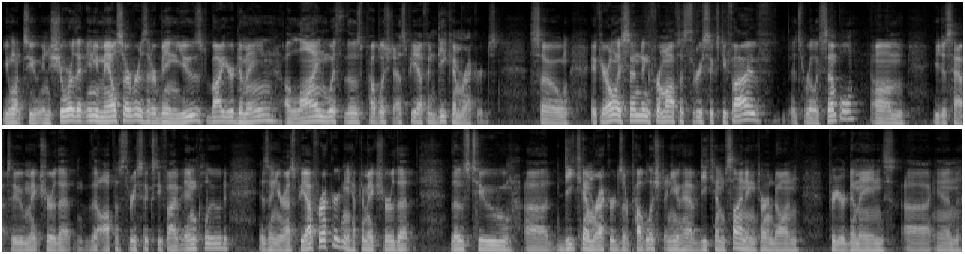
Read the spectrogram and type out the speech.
You want to ensure that any mail servers that are being used by your domain align with those published SPF and DKIM records. So if you're only sending from Office 365, it's really simple. Um, you just have to make sure that the Office 365 include is in your SPF record, and you have to make sure that those two uh, DKIM records are published and you have DKIM signing turned on for your domains uh, in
